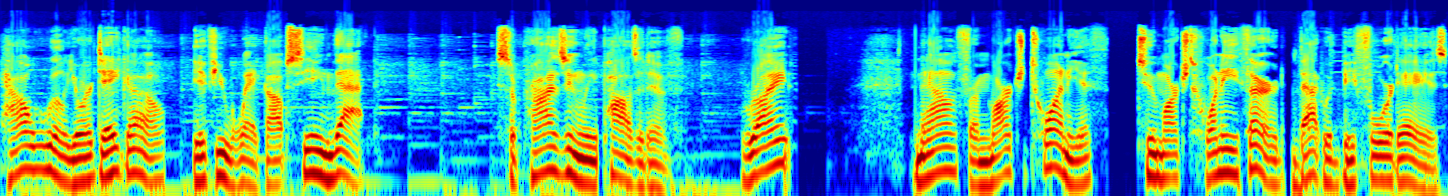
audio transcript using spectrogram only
How will your day go if you wake up seeing that? Surprisingly positive. Right? Now from March 20th to March 23rd, that would be 4 days.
